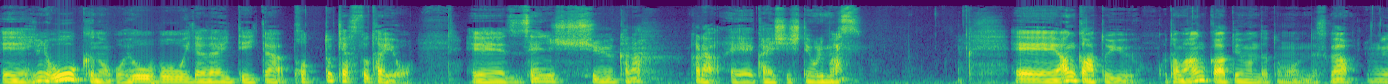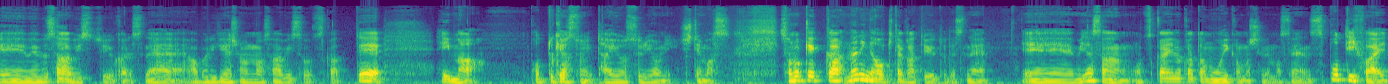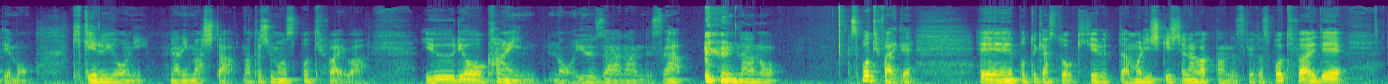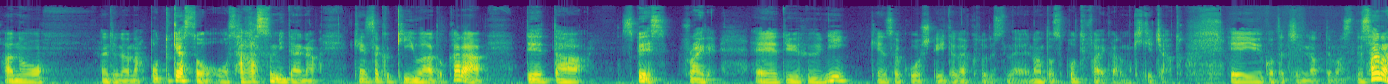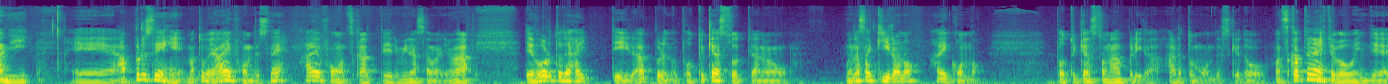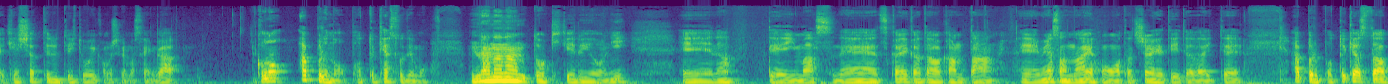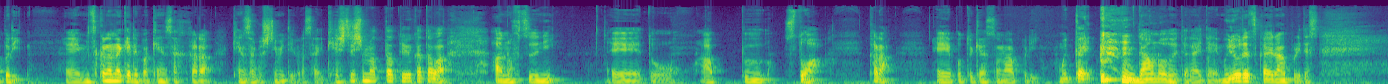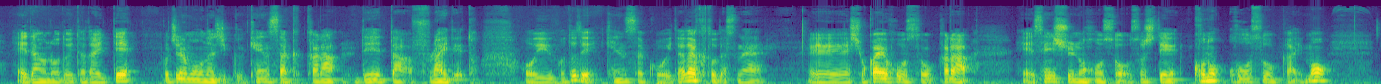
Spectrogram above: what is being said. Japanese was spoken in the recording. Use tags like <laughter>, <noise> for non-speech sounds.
えー非常に多くのご要望をいただいていたポッドキャスト対応、えー先週かなから、えー開始しております。えーアンカーという、多分アンカーというものだと思うんですが、えーウェブサービスというかですね、アプリケーションのサービスを使って、今、ポッドキャストに対応するようにしてます。その結果、何が起きたかというとですね、えー皆さんお使いの方も多いかもしれません。Spotify でも聞けるようになりました。私も Spotify は有料会員のユーザーなんですが、<clears throat> あの、Spotify で、えーポッドキャストを聞けるってあんまり意識してなかったんですけど、Spotify で、あの、なんていうんだろうな、ポッドキャストを探すみたいな検索キーワードから、データ、スペース、フライデー、えーというふうに検索をしていただくとですね、なんと Spotify からも聞けちゃうと、えーいう形になってます。で、さらに、えー Apple 製品、まあ、特に iPhone ですね。iPhone を使っている皆様には、デフォルトで入っている Apple のポッドキャストってあの、紫色のアイコンのポッドキャストのアプリがあると思うんですけど、まあ、使ってない人が多いんで消しちゃってるっていう人多いかもしれませんが、この Apple のポッドキャストでも、なななんと聞けるように、えーなっていますね。使い方は簡単。えー皆さんの iPhone を立ち上げていただいて、Apple Podcast アプリ、えー見つからなければ検索から検索してみてください。消してしまったという方は、あの、普通に、えっ、と、App Store から、えーポッドキャストのアプリ、もう一回 <coughs> ダウンロードいただいて、無料で使えるアプリです。えーダウンロードいただいて、こちらも同じく検索からデータフライデーということで検索をいただくとですね、えー初回放送から、えー先週の放送、そしてこの放送回も、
